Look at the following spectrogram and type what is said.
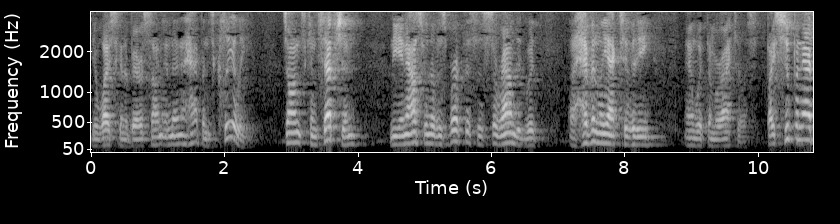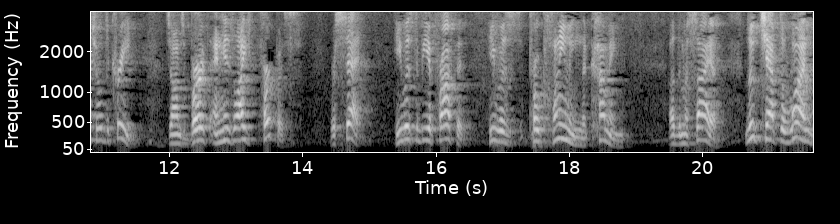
your wife's going to bear a son, and then it happens clearly. John's conception, the announcement of his birth, this is surrounded with a heavenly activity and with the miraculous. By supernatural decree, John's birth and his life purpose were set. He was to be a prophet. He was proclaiming the coming of the Messiah. Luke chapter 1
